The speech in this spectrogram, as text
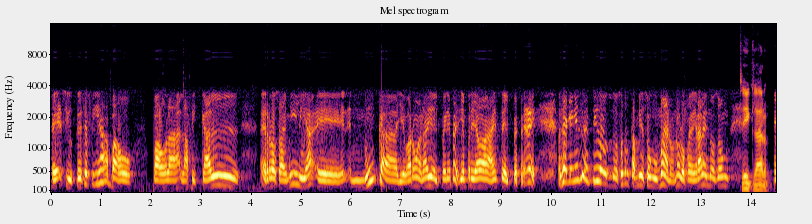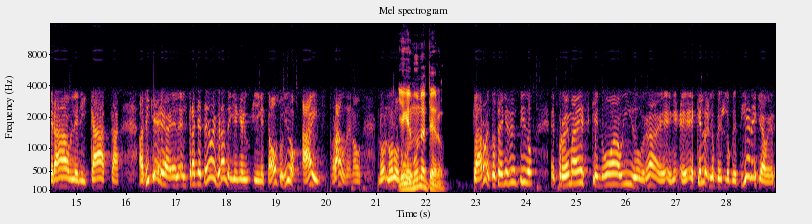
Eh, si usted se fija, bajo bajo la, fiscal Rosa Emilia, eh, nunca llevaron a nadie del PNP, siempre llevaban a gente del PPD. O sea que en ese sentido nosotros también somos humanos, ¿no? Los federales no son sí, claro. ni casta. Así que el, traqueteo es grande y en, el, y en Estados Unidos hay fraude, ¿no? no, no lo y en el mundo entero. Claro, entonces en ese sentido el problema es que no ha habido, ¿verdad? Es que lo, que lo que tiene que haber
